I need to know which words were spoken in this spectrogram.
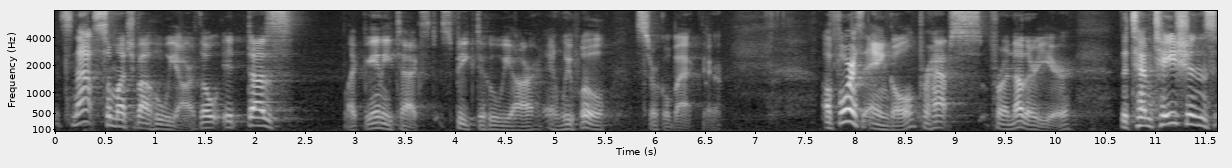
It's not so much about who we are, though it does, like any text, speak to who we are, and we will circle back there. A fourth angle, perhaps for another year, the temptations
